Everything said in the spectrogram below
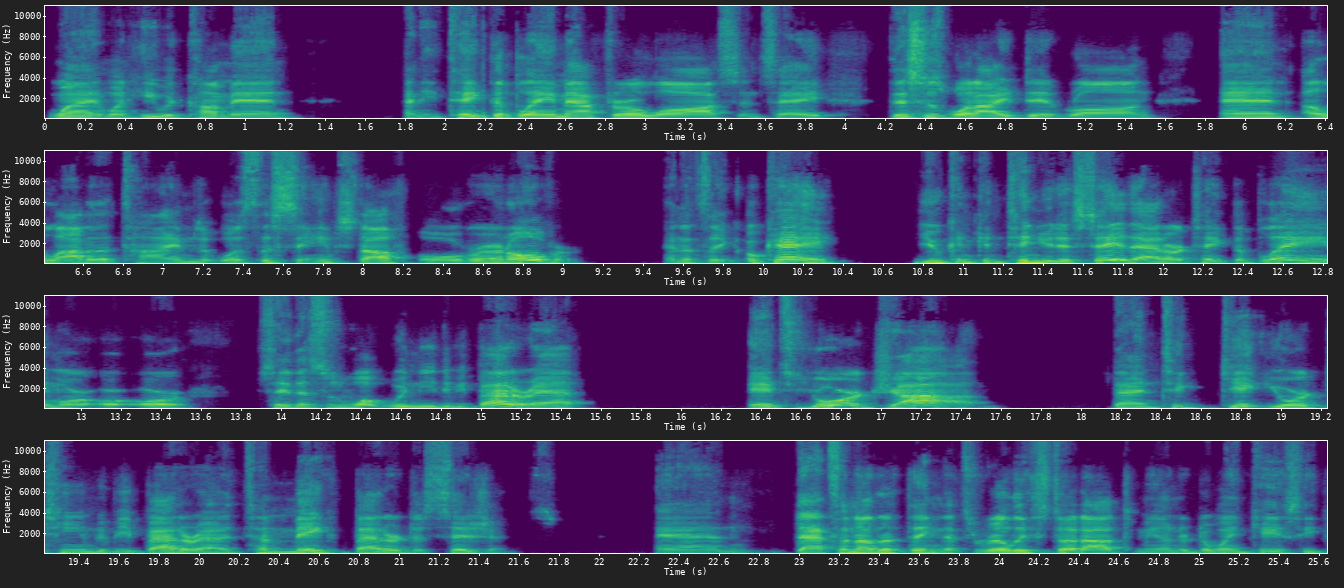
when when he would come in and he'd take the blame after a loss and say, This is what I did wrong. And a lot of the times it was the same stuff over and over. And it's like, okay, you can continue to say that or take the blame or or, or say this is what we need to be better at. It's your job then to get your team to be better at it, to make better decisions. And that's another thing that's really stood out to me under Dwane Casey.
